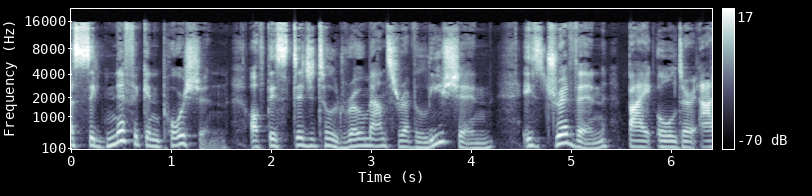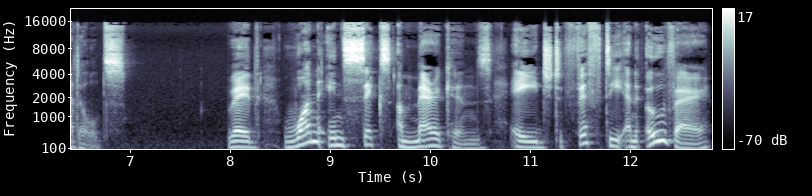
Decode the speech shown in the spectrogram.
a significant portion of this digital romance revolution is driven by older adults. With one in six Americans aged 50 and over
